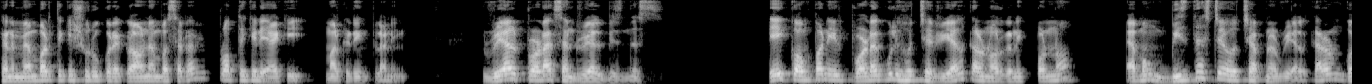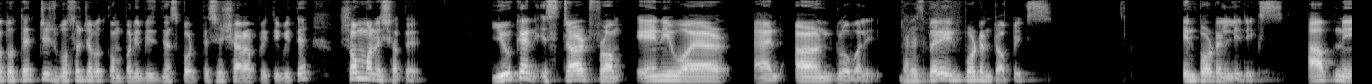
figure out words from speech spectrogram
এখানে মেম্বার থেকে শুরু করে ক্রাউন অ্যাম্বাসাডার প্রত্যেকেরই একই marketing planning real products and real business এই কোম্পানির প্রোডাক্টগুলি হচ্ছে রিয়েল কারণ অর্গানিক পণ্য এবং বিজনেসটাই হচ্ছে আপনার রিয়েল কারণ গত তেত্রিশ বছর যাবৎ কোম্পানি বিজনেস করতেছে সারা পৃথিবীতে সম্মানের সাথে। You can start from anywhere and earn globally that is very important topics important lyrics আপনি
